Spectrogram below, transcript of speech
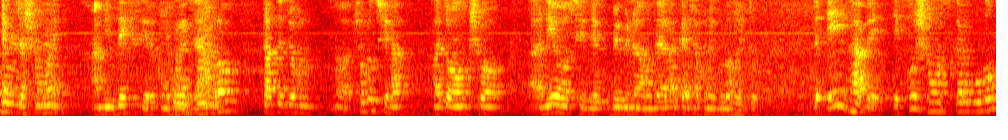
একটা সময় আমি দেখছি এরকম হয়েছে। আমরাও তাতে যখন ছোট ছিলাম হয়তো অংশ আহ, নিয়েও আছে যে বিভিন্ন আমাদের এলাকায় যখন এগুলো হইতো। তো এইভাবে এই কুসংস্কারগুলো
